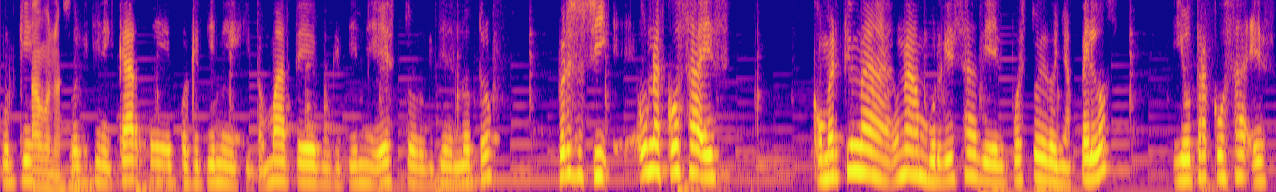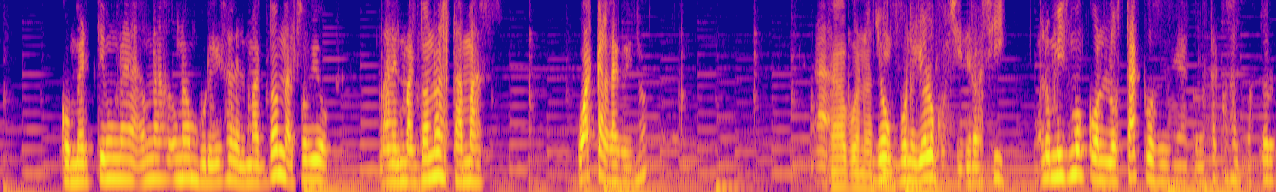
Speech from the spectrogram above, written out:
Porque, ah, porque tiene carne, porque tiene jitomate, porque tiene esto, porque tiene el otro. Pero eso sí, una cosa es comerte una, hamburguesa del puesto de Doña Pelos y otra cosa es comerte una, hamburguesa del McDonald's. Obvio, la del McDonald's está más guacala, güey, ¿no? Ah, ah, bueno, yo, bueno, yo lo considero así. Lo mismo con los tacos, o sea, con los tacos al pastor.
